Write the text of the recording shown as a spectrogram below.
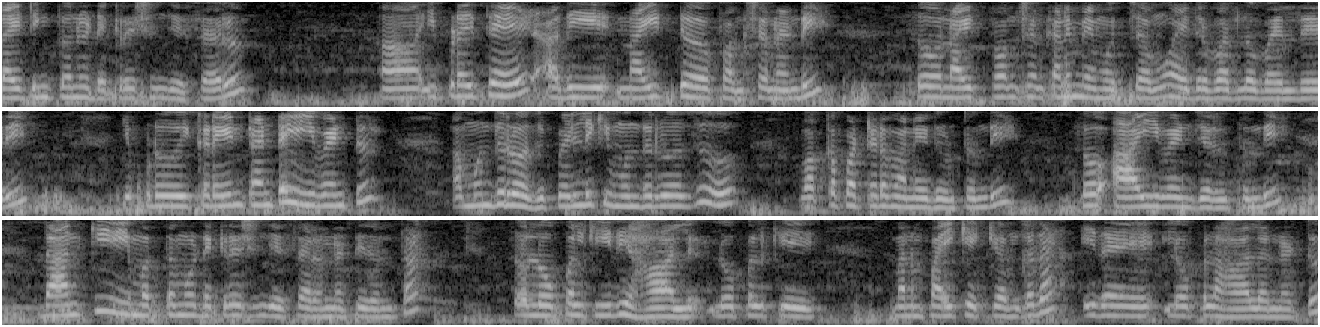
లైటింగ్తోనే డెకరేషన్ చేశారు. ఇప్పుడైతే అది నైట్ ఫంక్షన్ అండి. సో నైట్ ఫంక్షన్ కానీ మేము వచ్చాము హైదరాబాద్లో బయలుదేరి. ఇప్పుడు ఇక్కడ ఏంటంటే ఈవెంట్ ముందు రోజు పెళ్ళికి ముందు రోజు వక్క పట్టడం అనేది ఉంటుంది. సో ఆ ఈవెంట్ జరుగుతుంది. దానికి మొత్తము డెకరేషన్ చేశారన్నట్టు ఇదంతా. సో లోపలికి ఇది హాల్. లోపలికి మనం పైకి ఎక్కాం కదా? ఇదే లోపల హాల్ అన్నట్టు.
